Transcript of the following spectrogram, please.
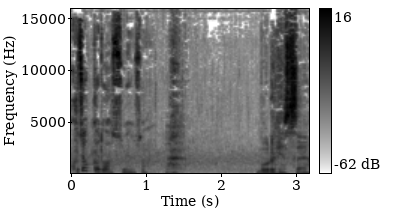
그저께도 왔으면서. 모르겠어요.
